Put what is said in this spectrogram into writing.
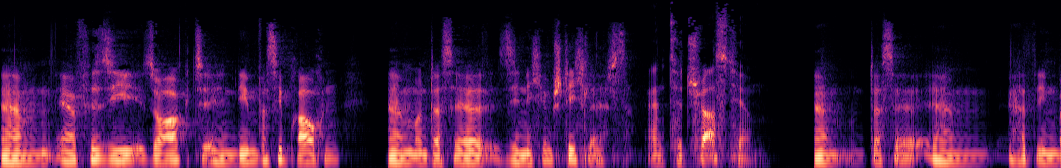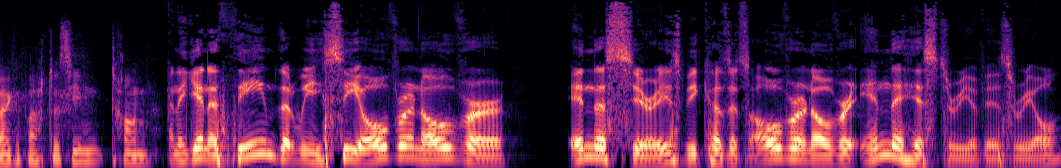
ähm, er für sie sorgt in dem, was sie brauchen ähm, und dass er sie nicht im Stich lässt. and to trust him. Ähm, und dass er, ähm, er hat ihnen beigebracht, dass sie ihm trauen. And again, a theme that we see over and over in this series because it's over and over in the history of Israel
